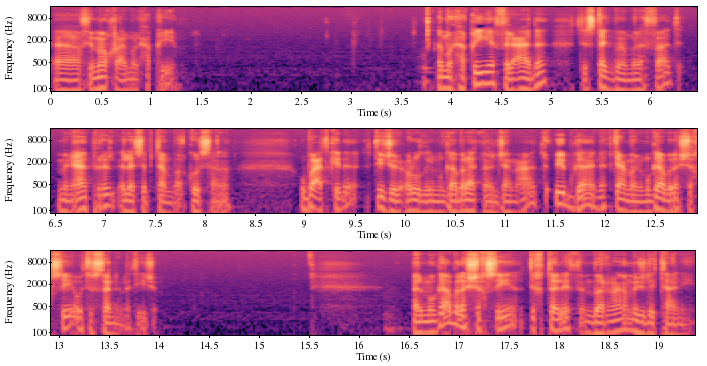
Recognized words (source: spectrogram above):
آه، في موقع الملحقية الملحقية في العادة تستقبل الملفات من أبريل إلى سبتمبر كل سنة وبعد كده تيجي العروض للمقابلات من الجامعات ويبقى إنك تعمل المقابلة الشخصية وتستنى النتيجة. المقابلة الشخصية تختلف من برنامج لتاني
